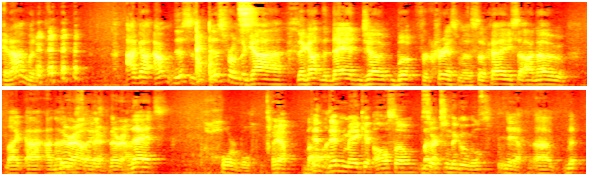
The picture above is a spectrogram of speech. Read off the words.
And I'm a. I got. I'm. This is this from the guy that got the dad joke book for Christmas. Okay, so I know. Like I, I know. They're out there, they're out That's horrible. Yeah. But- Did, didn't make it also. But- searching the Googles. Yeah. Uh, but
